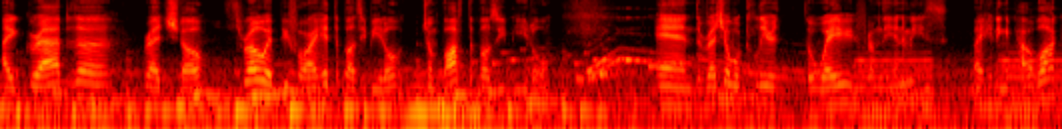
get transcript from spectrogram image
I grab the red shell, throw it before I hit the Buzzy Beetle, jump off the Buzzy Beetle, and the red shell will clear the way from the enemies by hitting a power block,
